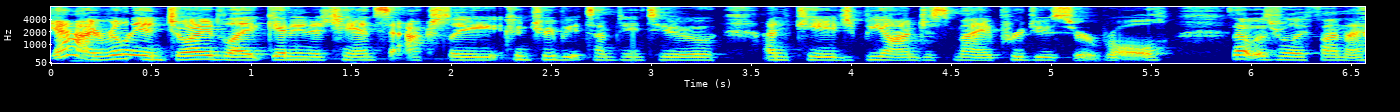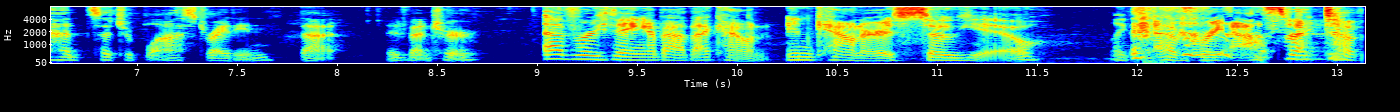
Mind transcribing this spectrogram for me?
yeah, I really enjoyed like getting a chance to actually contribute something to Uncaged beyond just my producer role. That was really fun. I had such a blast writing that adventure. Everything about that count encounter is so you like every aspect of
